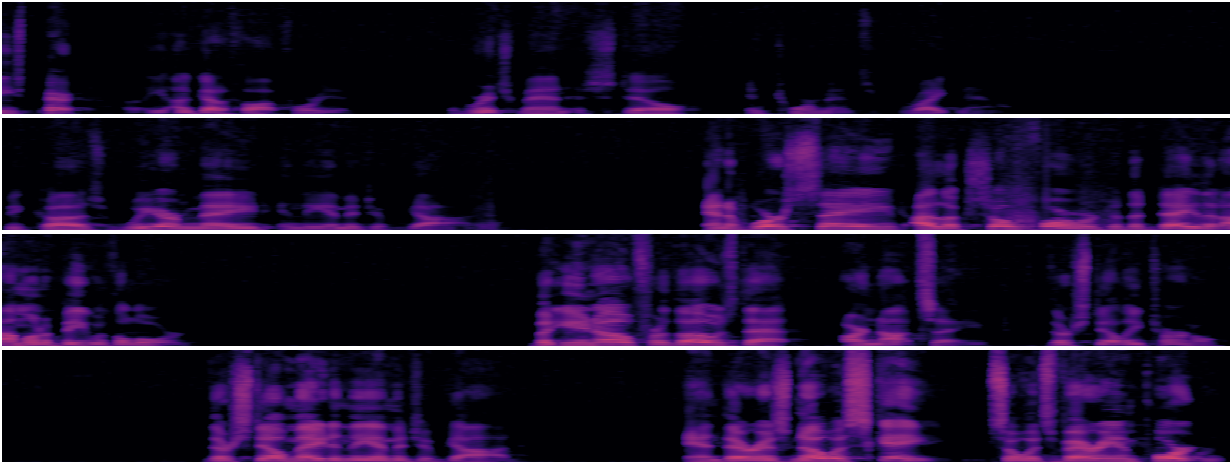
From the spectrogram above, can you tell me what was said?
He's perished. I've got a thought for you. The rich man is still in torments right now because we are made in the image of God. And if we're saved, I look so forward to the day that I'm going to be with the Lord. But you know, for those that are not saved, they're still eternal. They're still made in the image of God. And there is no escape. So it's very important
